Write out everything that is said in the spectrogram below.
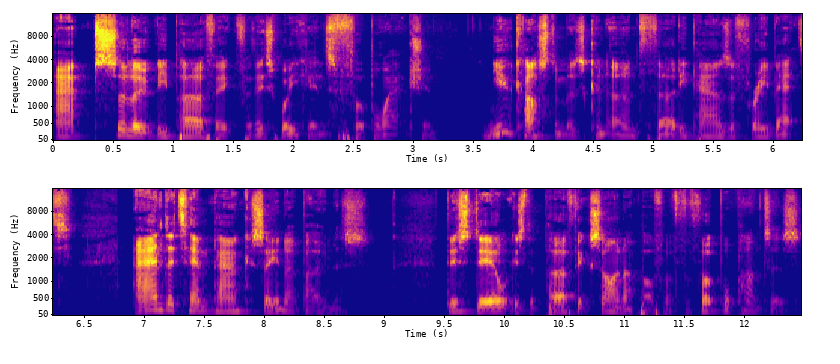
absolutely perfect for this weekend's football action. New customers can earn £30 of free bets and a £10 casino bonus. This deal is the perfect sign up offer for football punters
